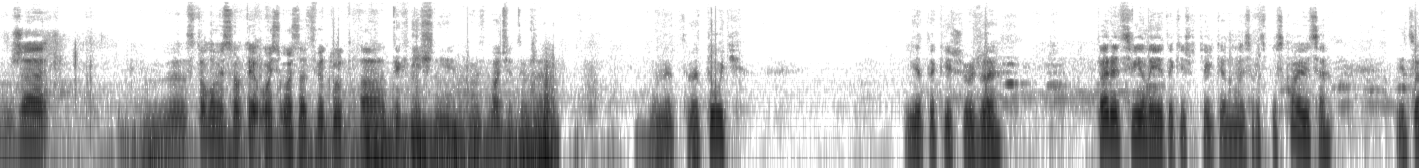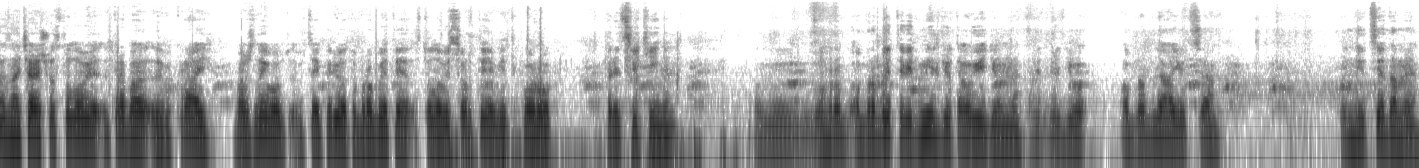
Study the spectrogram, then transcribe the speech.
Вже е, столові сорти ось ось зацвітуть, а технічні, ось бачите, вже вони цвітуть. Є такі, що вже перецвіли, є такі, що тільки ну, ось розпускаються. І це означає, що столові треба е, вкрай важливо в цей період обробити столові сорти від хвороб перед цвітінням. Обробити від мільдю та овідіуму. Від мільдю обробляються фунгіцидами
